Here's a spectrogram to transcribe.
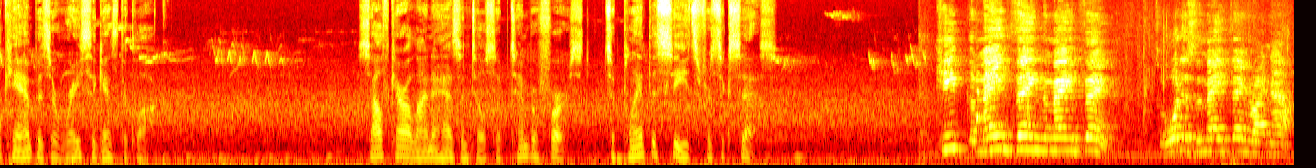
camp is a race against the clock. South Carolina has until September 1st to plant the seeds for success. Keep the main thing the main thing. So what is the main thing right now?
